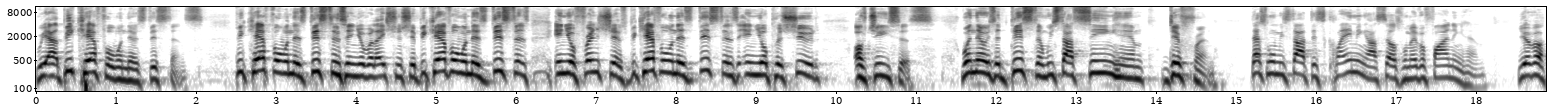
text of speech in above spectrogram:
Reality. Uh, be careful when there's distance be careful when there's distance in your relationship. Be careful when there's distance in your friendships. Be careful when there's distance in your pursuit of Jesus. When there is a distance, we start seeing Him different. That's when we start disclaiming ourselves from ever finding Him. You ever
